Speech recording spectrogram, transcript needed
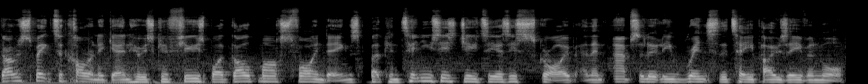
Go and speak to Corhyn again, who is confused by Goldmask's findings, but continues his duty as his scribe, and then absolutely rinse the T-pose even more.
